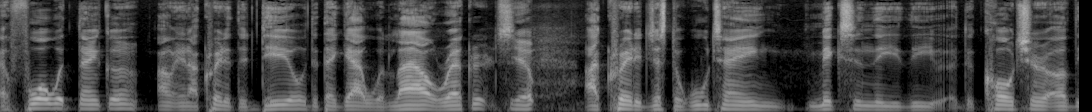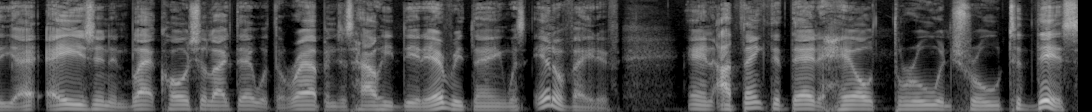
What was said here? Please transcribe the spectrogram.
a forward thinker. I mean, I credit the deal that they got with Loud Records. Yep. I credit just the Wu Tang mixing the the the culture of the A- Asian and black culture like that with the rap and just how he did everything was innovative, and I think that that held through and true to this.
